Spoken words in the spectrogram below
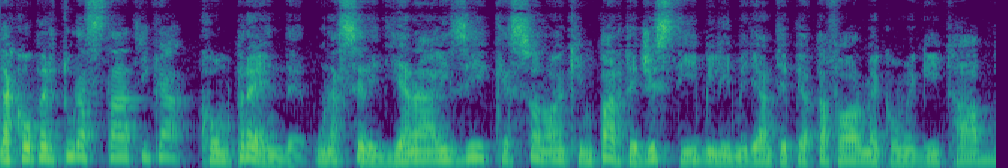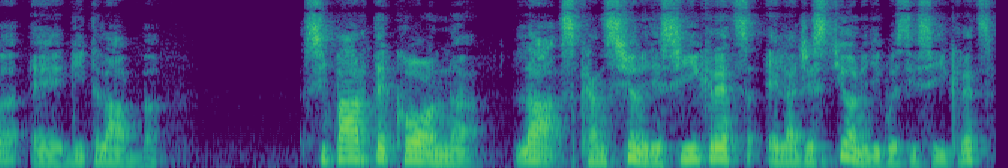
La copertura statica comprende una serie di analisi che sono anche in parte gestibili mediante piattaforme come GitHub e GitLab. Si parte con la scansione dei secrets e la gestione di questi secrets,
